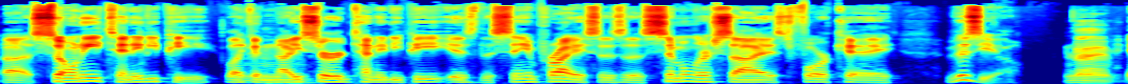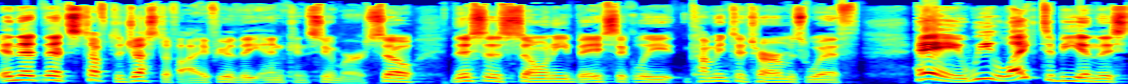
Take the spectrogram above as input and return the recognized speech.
uh, Sony 1080p, like Mm-hmm. a nicer 1080p, is the same price as a similar sized 4K Vizio. Right. And that that's tough to justify if you're the end consumer. So this is Sony basically coming to terms with, hey, we like to be in this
